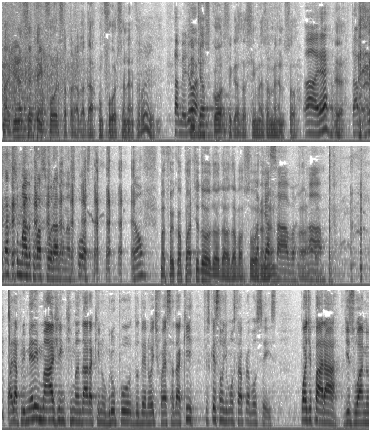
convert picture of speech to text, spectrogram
Imagina se você tem força para dar com força, né? Tá melhor? Sente as cócegas assim, mais ou menos, só. Ah, é? É. Tá, não tá acostumada com vassourada nas costas? Não? Mas foi com a parte do, do- da, da vassoura, Da né? piaçava. Ah, Ah. Olha, a primeira imagem que mandaram aqui no grupo do De Noite foi essa daqui. Fiz questão de mostrar pra vocês. Pode parar de zoar meu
